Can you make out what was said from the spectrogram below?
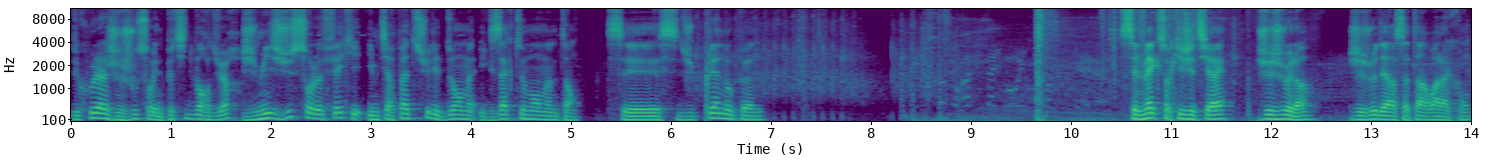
Du coup, là, je joue sur une petite bordure. Je mise juste sur le fait qu'il me tire pas dessus les deux en... exactement en même temps. C'est du plein open. C'est le mec sur qui j'ai tiré. Je vais jouer là. Je vais jouer derrière cet arbre à la con.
